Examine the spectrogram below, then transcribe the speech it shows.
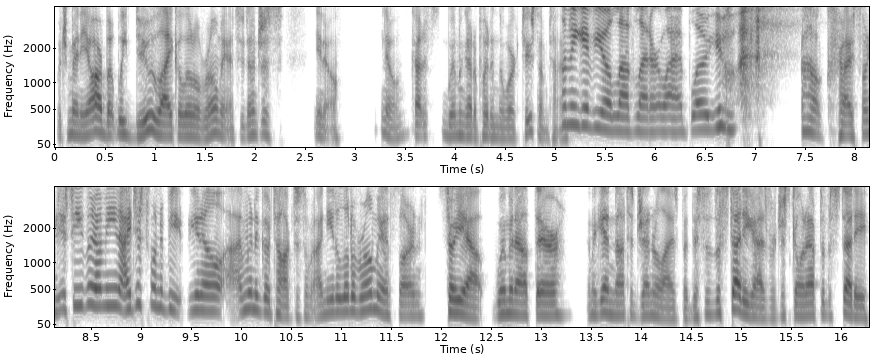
which many are, but we do like a little romance. We don't just, you know, you know, got women got to put in the work too sometimes. Let me give you a love letter while I blow you. Oh Christ! Don't you see? But I mean, I just want to be. You know, I'm going to go talk to someone. I need a little romance, Lauryn. So yeah, women out there, and again, not to generalize, but this is the study, guys. We're just going after the study.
